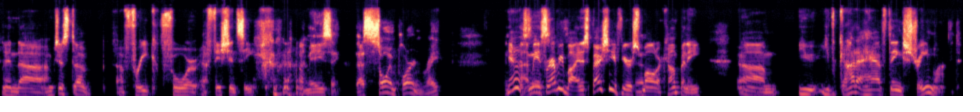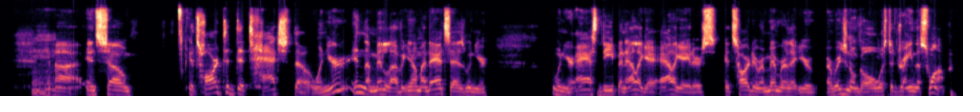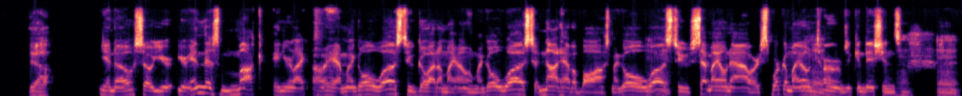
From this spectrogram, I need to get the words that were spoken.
and uh, I'm just a, a freak for efficiency. Amazing. That's so important, right? In yeah, business. I mean for everybody, and especially if you're a smaller yeah. company. Um, you you've got to have things streamlined. Mm-hmm. Uh, and so it's hard to detach though when you're in the middle of it. You know, my dad says when you're when you're ass deep in alligators, it's hard to remember that your original goal was to drain the swamp. Yeah you know so you're you're in this muck and you're like oh yeah my goal was to go out on my own my goal was to not have a boss my goal mm-hmm. was to set my own hours work on my own mm-hmm. terms and conditions mm-hmm.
